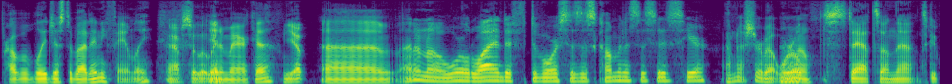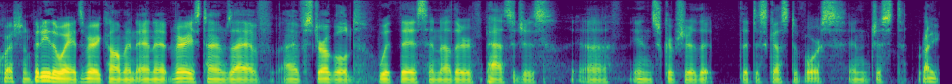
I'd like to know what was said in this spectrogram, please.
probably just about any family Absolutely. in America. Yep. Uh, I don't know worldwide if divorce is as common as this is here, I'm not sure about world stats on that. It's a good question. but either way, it's very common. And at various times, I have I have struggled with this and other passages uh, in Scripture that that discuss divorce, and just right.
